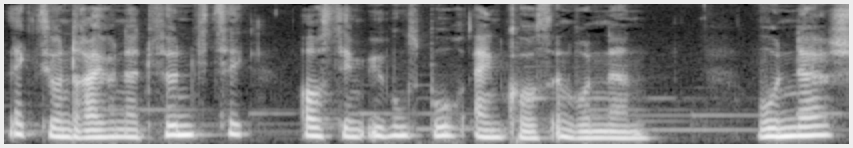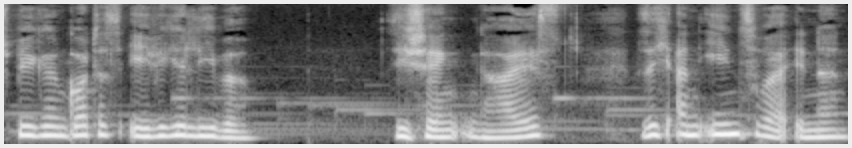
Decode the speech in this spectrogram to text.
Lektion 350 aus dem Übungsbuch Ein Kurs in Wundern. Wunder spiegeln Gottes ewige Liebe. Sie schenken heißt, sich an ihn zu erinnern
